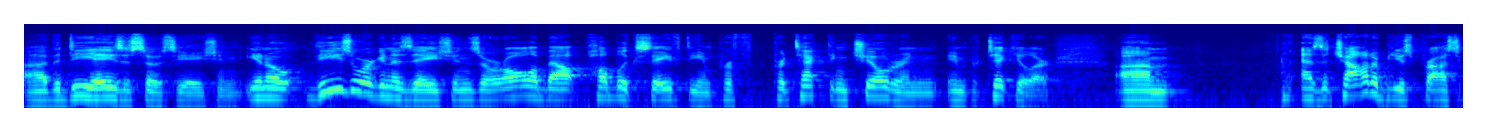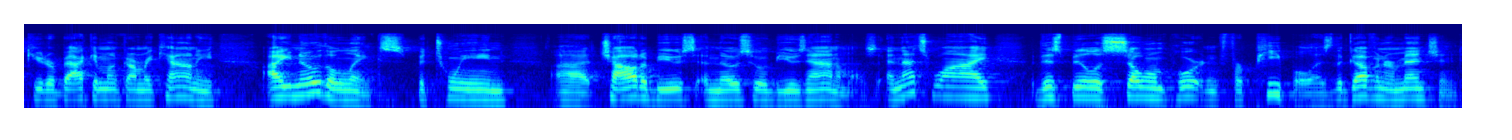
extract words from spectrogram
Uh, the DA's Association. You know, these organizations are all about public safety and pr protecting children in particular. Um, as a child abuse prosecutor back in Montgomery County, I know the links between uh, child abuse and those who abuse animals. And that's why this bill is so important for people, as the governor mentioned.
